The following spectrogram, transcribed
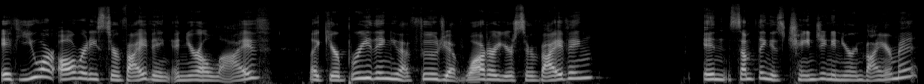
if you are already surviving and you're alive, like you're breathing, you have food, you have water, you're surviving, and something is changing in your environment,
